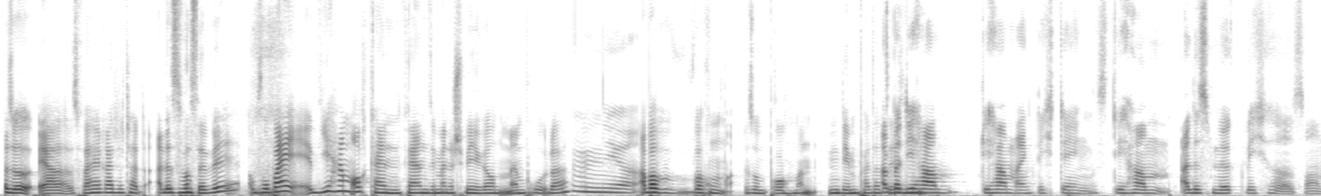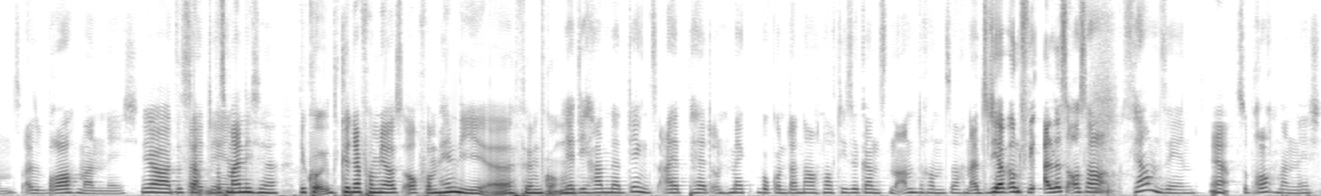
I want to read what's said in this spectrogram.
Also er ist verheiratet, hat alles, was er will. Wobei, die haben auch keinen Fernseher, meine Schwäger und mein Bruder. Ja. Aber warum? Also braucht man in dem Fall tatsächlich Aber die haben, die haben eigentlich Dings. Die haben alles Mögliche sonst. Also braucht man nicht. Ja, das, das meine ich ja. Die, die können ja von mir aus auch vom Handy äh, Film gucken. Ja, die haben ja Dings, iPad und MacBook und danach noch diese ganzen anderen Sachen. Also die haben irgendwie alles außer Fernsehen. Ja. So braucht man nicht.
